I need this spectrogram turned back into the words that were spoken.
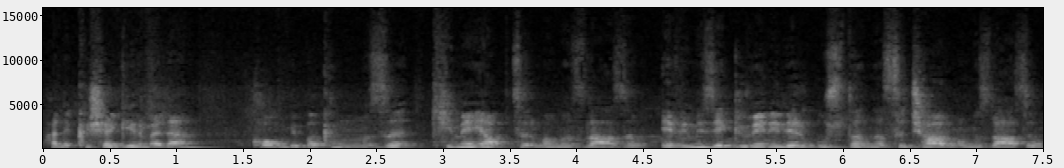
Hani kışa girmeden kombi bakımımızı kime yaptırmamız lazım? Evimize güvenilir usta nasıl çağırmamız lazım?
